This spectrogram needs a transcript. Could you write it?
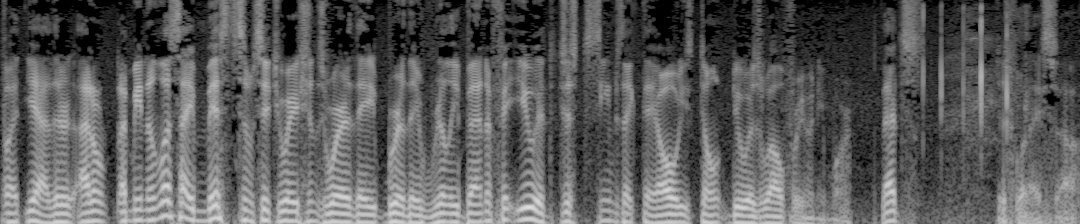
but yeah, there. I don't. I mean, unless I missed some situations where they where they really benefit you, it just seems like they always don't do as well for you anymore. That's just what I saw.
